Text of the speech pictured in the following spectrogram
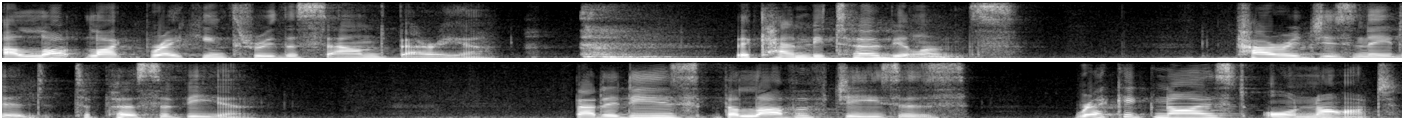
a lot like breaking through the sound barrier. There can be turbulence. Courage is needed to persevere. But it is the love of Jesus, recognised or not,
